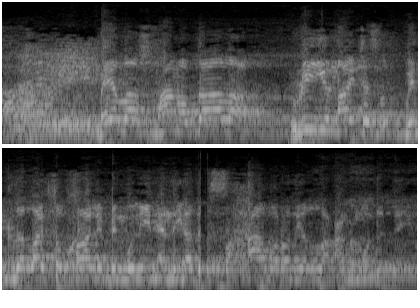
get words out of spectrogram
Amen. May Allah subhanahu wa ta'ala reunite us with the likes of Khalid bin Walid and the other Sahaba radiallahu anhu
